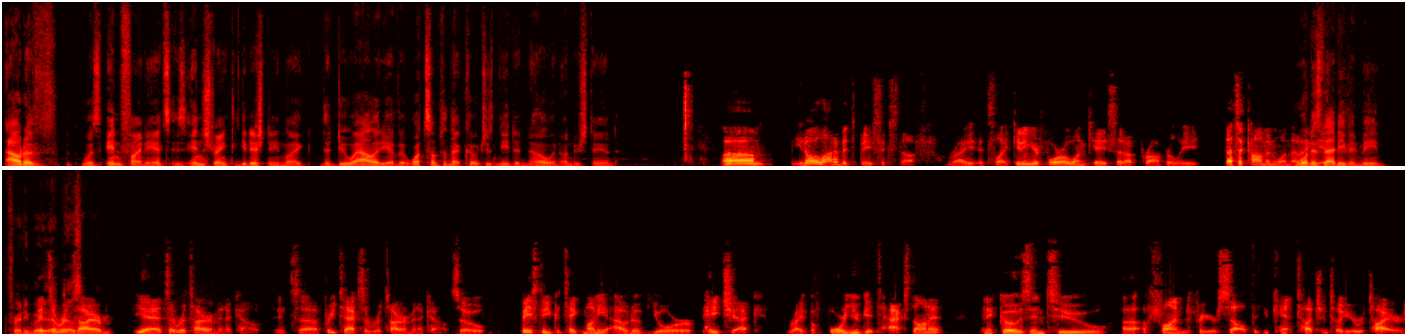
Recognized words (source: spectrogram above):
out of, was in finance, is in strength and conditioning, like the duality of it? What's something that coaches need to know and understand? Um, you know, a lot of it's basic stuff, right? It's like getting your 401k set up properly. That's a common one that What I does get. that even mean for anybody? It's a retirement. Yeah, it's a retirement account. It's a pre-tax a retirement account. So basically you could take money out of your paycheck, right, before you get taxed on it and it goes into uh, a fund for yourself that you can't touch until you're retired.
